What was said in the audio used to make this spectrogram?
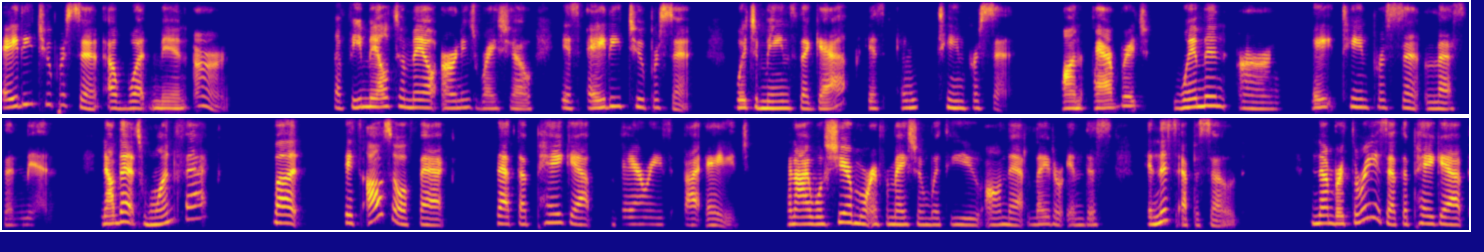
82% of what men earn. The female to male earnings ratio is 82%, which means the gap is 18%. On average, women earn 18% less than men. Now, that's one fact, but it's also a fact that the pay gap varies by age. And I will share more information with you on that later in this in this episode. Number 3 is that the pay gap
